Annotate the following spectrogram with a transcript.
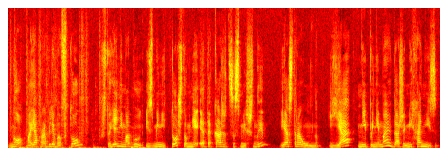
Но моя проблема в том, что я не могу изменить то, что мне это кажется смешным и остроумным. И я не понимаю даже механизм.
